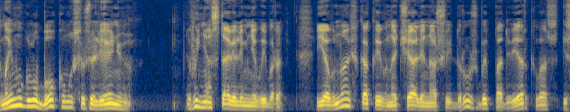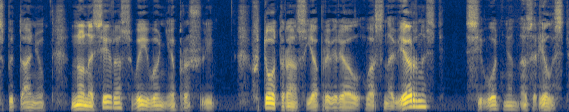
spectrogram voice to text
К моему глубокому сожалению, вы не оставили мне выбора. Я вновь, как и в начале нашей дружбы, подверг вас испытанию, но на сей раз вы его не прошли. В тот раз я проверял вас на верность, сегодня на зрелость.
